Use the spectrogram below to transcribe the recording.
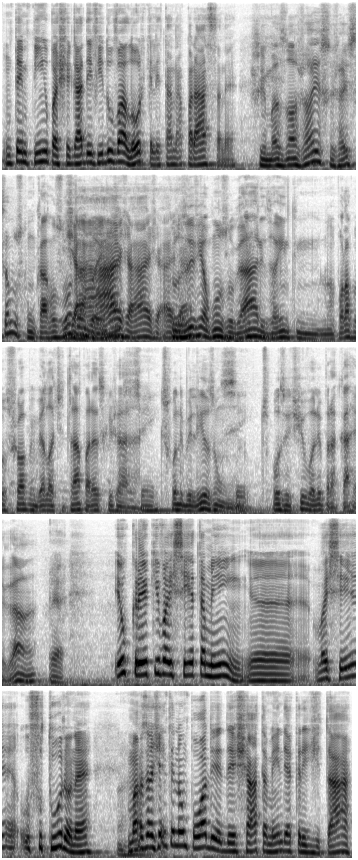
um tempinho para chegar devido ao valor que ele está na praça, né? Sim, mas nós já, já estamos com carros rodando já, aí, né? Já, já, Inclusive já. em alguns lugares, aí no próprio shopping Bela Titá, parece que já Sim. disponibiliza um Sim. dispositivo ali para carregar, né? É. Eu creio que vai ser também, é, vai ser o futuro, né? Uhum. Mas a gente não pode deixar também de acreditar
